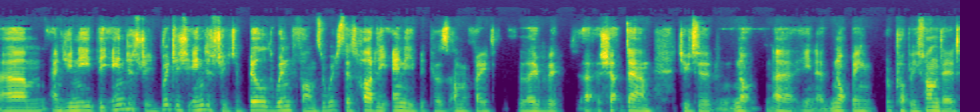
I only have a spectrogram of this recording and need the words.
Um, and you need the industry, British industry, to build wind farms, of which there's hardly any because I'm afraid they've been uh, shut down due to not, uh, you know, not being properly funded.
